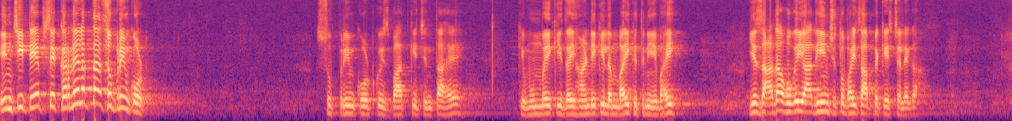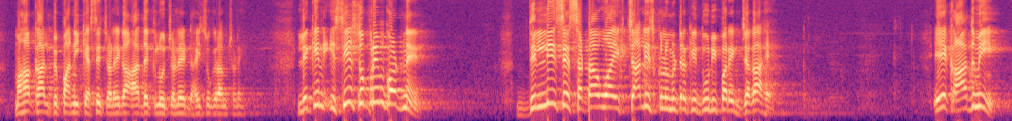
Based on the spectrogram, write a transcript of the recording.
इंची टेप से करने लगता है सुप्रीम कोर्ट। सुप्रीम कोर्ट को इस बात की चिंता है कि मुंबई की दही हांडी की लंबाई कितनी है भाई? ये ज़्यादा हो गई आधी इंच तो भाई साहब पे केस चलेगा। महाकाल पे पानी कैसे चढ़ेगा? आधे किलो चढ़े, ढाई सौ ग्राम चढ़े। लेकिन इसी सुप्रीम कोर्ट ने दिल्ली से सटा हुआ एक 40 किलोमीटर की दूरी पर एक जगह है। एक आदमी,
